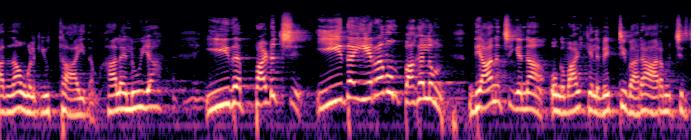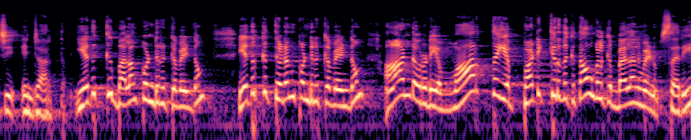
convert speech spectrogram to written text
அதுதான் உங்களுக்கு யுத்த ஆயுதம். ஹalleluya இதை படித்து இதை இரவும் பகலும் தியானிச்சிங்கன்னா உங்கள் வாழ்க்கையில் வெற்றி வர ஆரம்பிச்சிருச்சு என்ற அர்த்தம். எதுக்கு பலம் கொண்டிருக்க வேண்டும்? எதற்கு திடன் கொண்டிருக்க வேண்டும்? ஆண்டவருடைய வார்த்தையை படிக்கிறதுக்கு தான் உங்களுக்கு பலன் வேணும். சரி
